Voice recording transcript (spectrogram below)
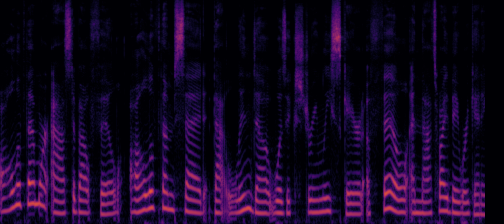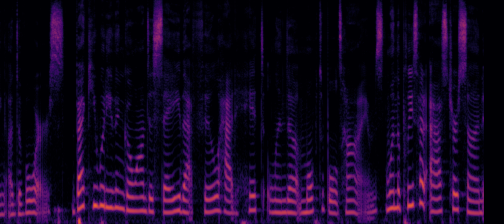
all of them were asked about Phil, all of them said that Linda was extremely scared of Phil, and that's why they were getting a divorce. Becky would even go on to say that Phil had hit Linda multiple times. When the police had asked her son,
